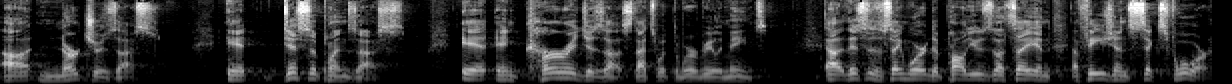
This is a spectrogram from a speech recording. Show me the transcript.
uh, nurtures us. It disciplines us, it encourages us. That's what the word really means. Uh, this is the same word that Paul used, let's say, in Ephesians 6 4.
